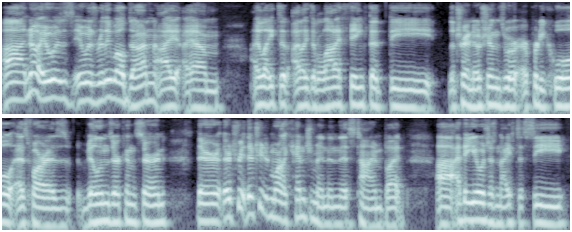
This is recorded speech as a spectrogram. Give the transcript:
Uh, no, it was it was really well done. I, I um I liked it. I liked it a lot. I think that the the Trandoshans were are pretty cool as far as villains are concerned. They're they're treat, they're treated more like henchmen in this time, but uh, I think it was just nice to see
